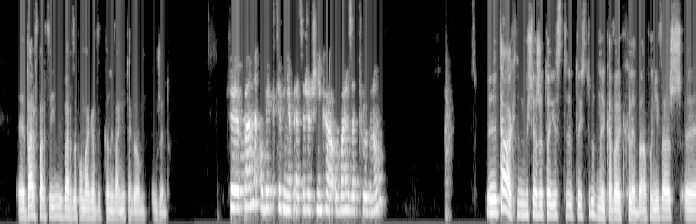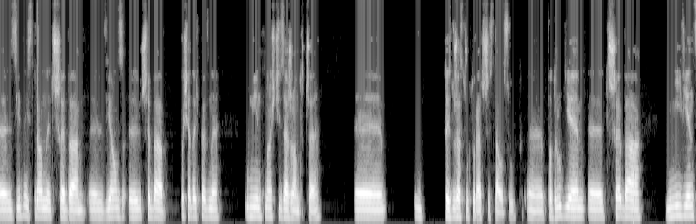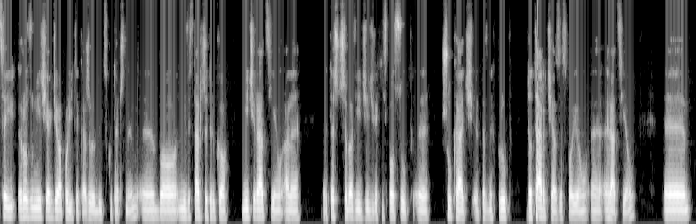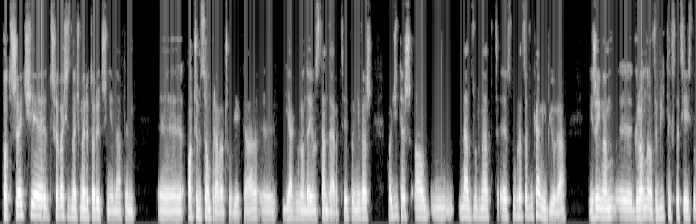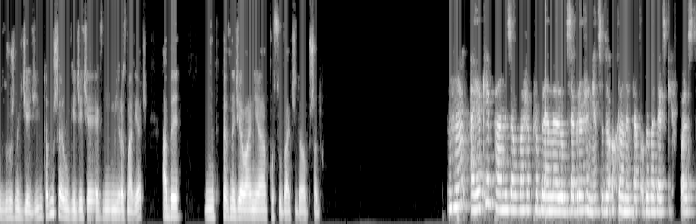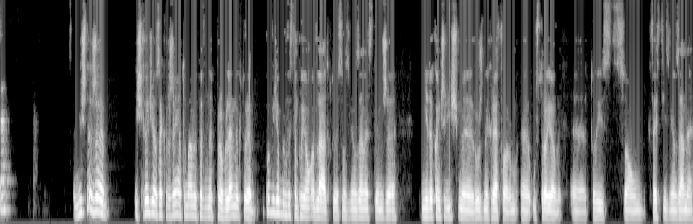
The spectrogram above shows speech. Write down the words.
barw partyjnych bardzo pomaga w wykonywaniu tego urzędu. Czy pan obiektywnie pracę rzecznika uważa za trudną? E, tak, myślę, że to jest, to jest trudny kawałek chleba, ponieważ e, z jednej strony trzeba, e, wiąz- trzeba posiadać pewne umiejętności zarządcze. To jest duża struktura, 300 osób. Po drugie, trzeba mniej więcej rozumieć, jak działa polityka, żeby być skutecznym, bo nie wystarczy tylko mieć rację, ale też trzeba wiedzieć, w jaki sposób e, szukać pewnych prób dotarcia ze swoją e, racją. E, po trzecie, trzeba się znać merytorycznie na tym, o czym są prawa człowieka, jak wyglądają standardy, ponieważ chodzi też o mm, nadzór nad współpracownikami biura. Jeżeli mam grono wybitnych specjalistów z różnych dziedzin, to muszę wiedzieć, jak z nimi rozmawiać, aby mm, pewne działania posuwać do przodu. Mhm. A jakie Pan zauważa problemy lub zagrożenia co do ochrony praw obywatelskich w Polsce? Myślę, że jeśli chodzi o zagrożenia, to mamy pewne problemy, które powiedziałbym występują od lat, które są związane z tym, że nie dokończyliśmy różnych reform e, ustrojowych. E, to jest, są kwestie związane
